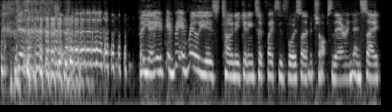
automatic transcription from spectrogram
But yeah, it, it, it really is Tony getting to flex his voiceover chops there and, and say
